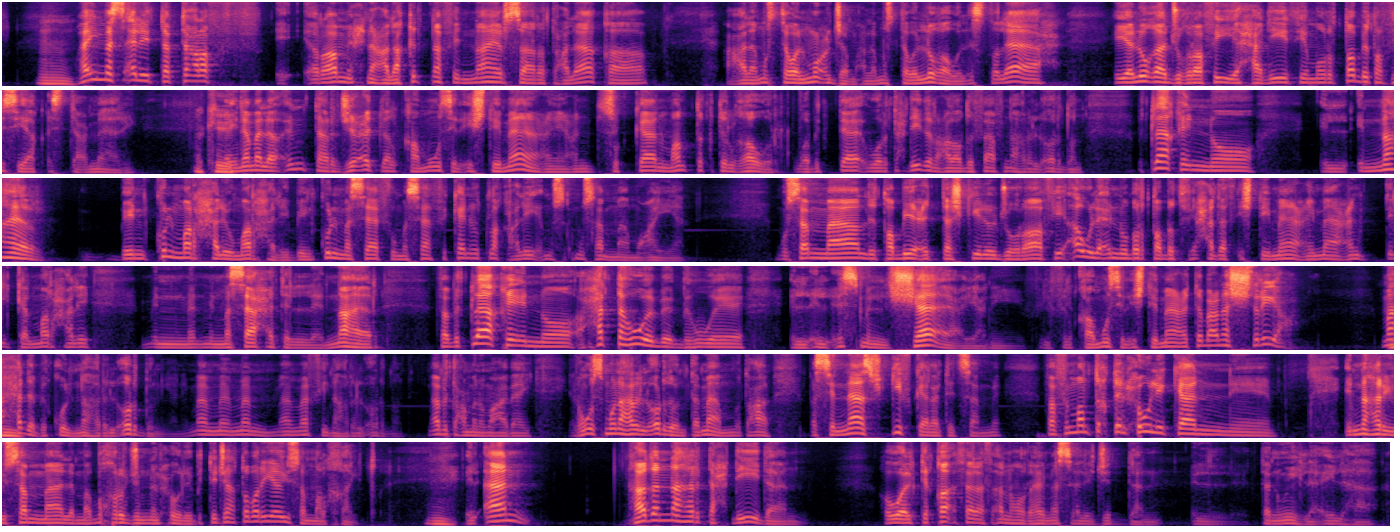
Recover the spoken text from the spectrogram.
هاي مسألة أنت بتعرف رام إحنا علاقتنا في النهر صارت علاقة على مستوى المعجم على مستوى اللغة والاصطلاح. هي لغة جغرافية حديثة مرتبطة في سياق استعماري. أكيد. بينما لو أنت رجعت للقاموس الاجتماعي عند سكان منطقة الغور وبالتا... وتحديدا على ضفاف نهر الأردن بتلاقي إنه ال- النهر بين كل مرحلة ومرحلة بين كل مسافة ومسافة كان يطلق عليه مس- مسمى معين. مسمى لطبيعة تشكيله الجغرافي أو لأنه مرتبط في حدث اجتماعي ما عند تلك المرحلة من من, من مساحة ال- النهر. فبتلاقي إنه حتى هو هو ال- الاسم الشائع يعني في- في القاموس الاجتماعي تبعنا الشريعة. ما. حدا بيقول نهر الأردن يعني ما ما ما, ما, ما في نهر الأردن. ما بتعاملوا معه باي يعني هو اسمه نهر الأردن تمام متعارف. بس الناس كيف كانت تسمى ففي منطقة الحولي كان آه، النهر يسمى لما بخرج من الحولي باتجاه طبريه يسمى الخيط. مم. الآن هذا النهر تحديدا هو التقاء ثلاث أنهر هي مسألة جدا التنويه لإلها.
